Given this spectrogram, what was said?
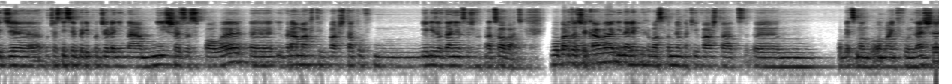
gdzie uczestnicy byli podzieleni na mniejsze zespoły e, i w ramach tych warsztatów mieli zadanie coś wypracować. Było bardzo ciekawe i najlepiej chyba wspominam taki warsztat powiedzmy on był o mindfulnessie,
